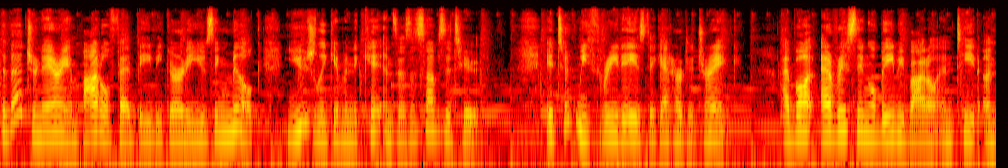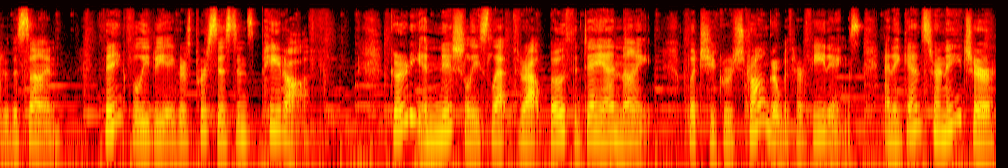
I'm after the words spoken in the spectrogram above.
The veterinarian bottle fed baby Gertie using milk, usually given to kittens as a substitute. It took me three days to get her to drink. I bought every single baby bottle and teat under the sun. Thankfully, DeJager's persistence paid off. Gertie initially slept throughout both the day and night, but she grew stronger with her feedings, and against her nature,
